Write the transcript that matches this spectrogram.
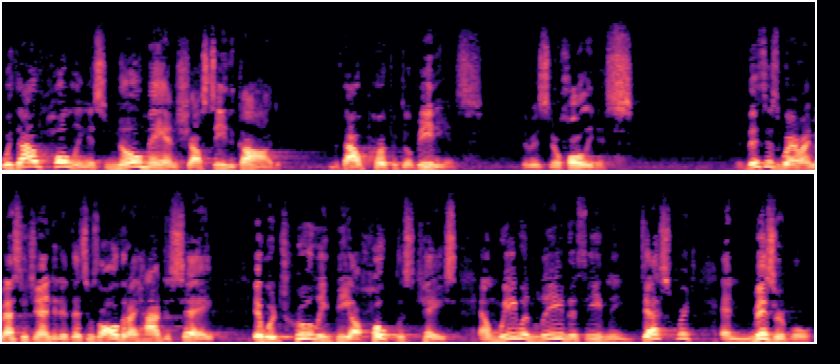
Without holiness, no man shall see the God. Without perfect obedience, there is no holiness. If this is where my message ended, if this was all that I had to say, it would truly be a hopeless case, and we would leave this evening desperate and miserable,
